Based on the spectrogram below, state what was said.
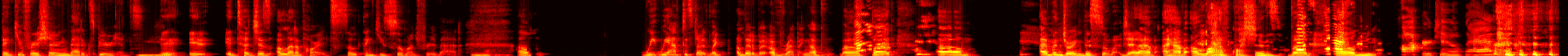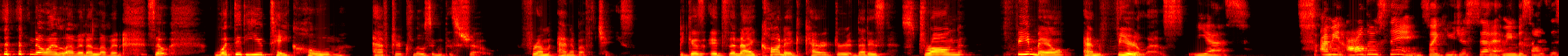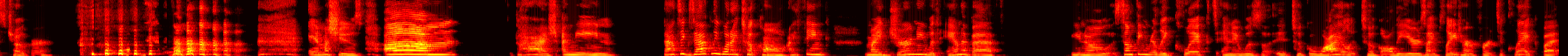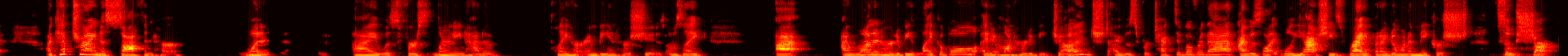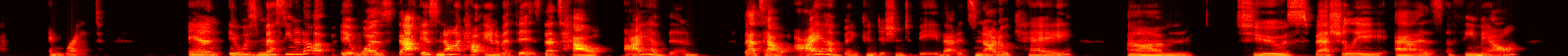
Thank you for sharing that experience. Mm-hmm. It, it it touches a lot of hearts. So thank you so much for that. Yeah. Um, we we have to start like a little bit of wrapping up, uh, but um, I'm enjoying this so much, and I have I have a lot of questions, but um, talk or two. no, I love it. I love it. So, what did you take home after closing this show from Annabeth Chase? Because it's an iconic character that is strong, female, and fearless. Yes. I mean, all those things. Like you just said it. I mean, besides this choker. and my shoes. Um gosh, I mean, that's exactly what I took home. I think my journey with Annabeth, you know, something really clicked and it was, it took a while. It took all the years I played her for it to click, but I kept trying to soften her when mm-hmm. I was first learning how to play her and be in her shoes. I was like, I, I wanted her to be likable. I didn't want her to be judged. I was protective over that. I was like, well, yeah, she's right, but I don't want to make her sh- so sharp and right. And it was messing it up. It was, that is not how Annabeth is. That's how I have been. That's how I have been conditioned to be, that it's not okay um, to, especially as a female,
